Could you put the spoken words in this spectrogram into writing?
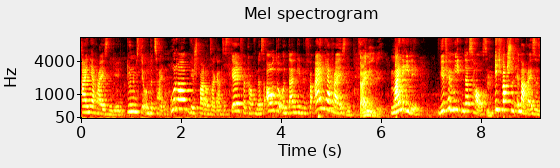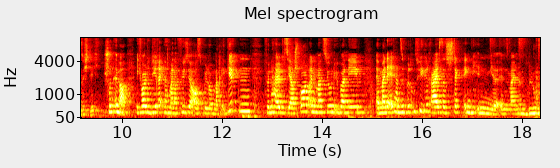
ein Jahr reisen gehen? Du nimmst dir unbezahlten Urlaub, wir sparen unser ganzes Geld, verkaufen das Auto und dann gehen wir für ein Jahr reisen. Deine Idee. Meine Idee. Wir vermieten das Haus. Ich war schon immer reisesüchtig. Schon immer. Ich wollte direkt nach meiner Physio-Ausbildung nach Ägypten, für ein halbes Jahr Sportanimation übernehmen. Äh, Meine Eltern sind mit uns viel gereist. Das steckt irgendwie in mir, in meinem Blut.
